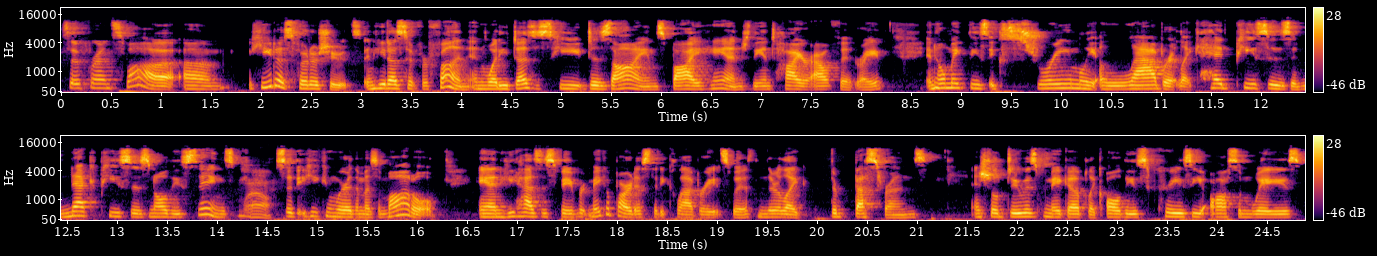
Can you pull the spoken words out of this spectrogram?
so Francois, um, he does photo shoots and he does it for fun. And what he does is he designs by hand the entire outfit, right? And he'll make these extremely elaborate, like headpieces and neck pieces and all these things, Wow. so that he can wear them as a model. And he has his favorite makeup artist that he collaborates with, and they're like they're best friends. And she'll do his makeup like all these crazy, awesome ways,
